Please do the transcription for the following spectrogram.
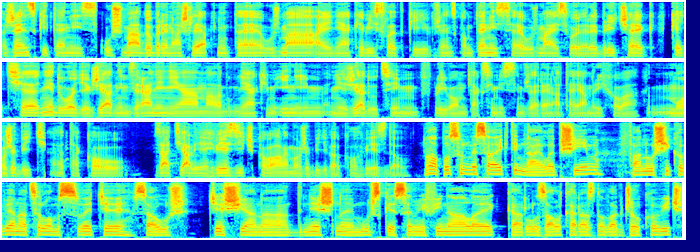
ženský tenis už má dobre našliapnuté, už má aj nejaké výsledky v ženskom tenise, už má aj svoj rebríček. Keď nedôjde k žiadnym zraneniam alebo k nejakým iným nežiaducím vplyvom, tak si myslím, že Renata Jamrichová môže byť eh, takou Zatiaľ je hviezdičkou, ale môže byť veľkou hviezdou. No a posuňme sa aj k tým najlepším. Fanúšikovia na celom svete sa už tešia na dnešné mužské semifinále Carlos Alcaraz Novak Djokovic,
